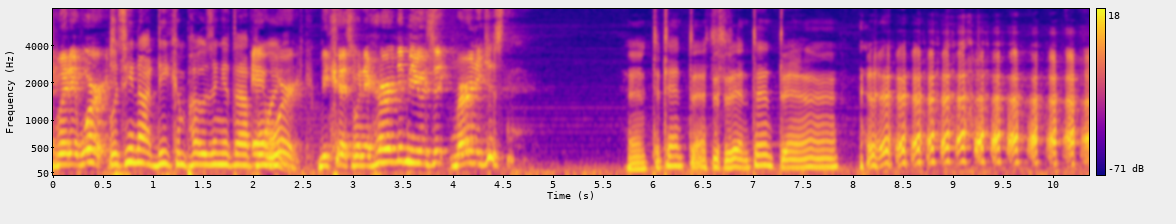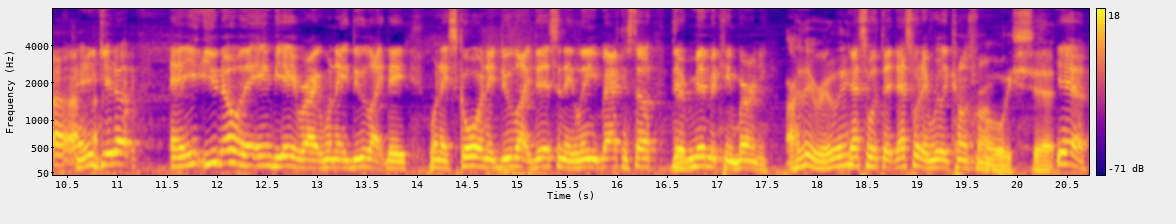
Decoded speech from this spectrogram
but it worked. Was he not decomposing at that point? It point? worked because when they heard the music, Bernie just and you get up and you, you know in the NBA right when they do like they when they score and they do like this and they lean back and stuff they're mimicking Bernie. Are they really? That's what the, that's what it really comes from. Holy shit. Yeah,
